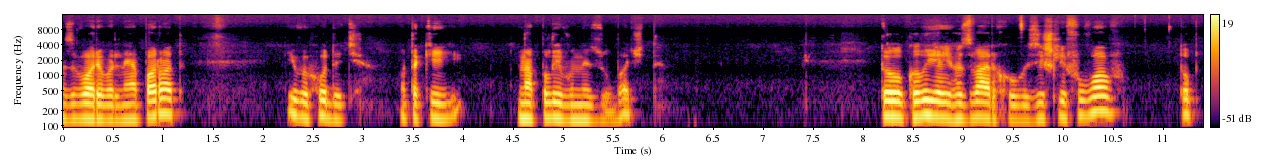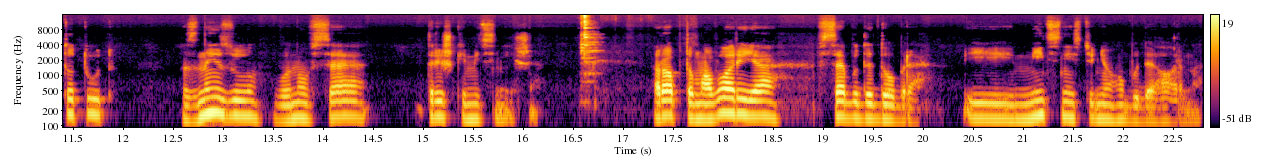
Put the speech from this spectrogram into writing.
зварювальний апарат. І виходить отакий наплив унизу, бачите? То коли я його зверху зішліфував, тобто тут, знизу воно все трішки міцніше. Раптом аварія, все буде добре. І міцність у нього буде гарна.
